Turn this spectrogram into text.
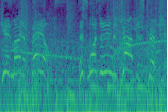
Kid might have bailed! This wasn't in the job description!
